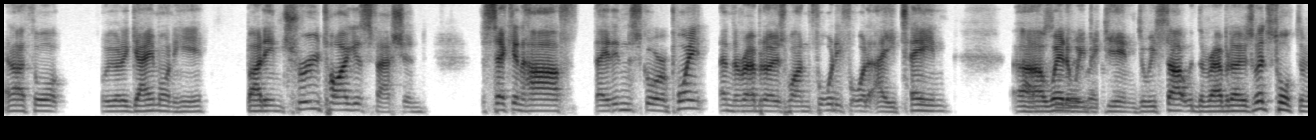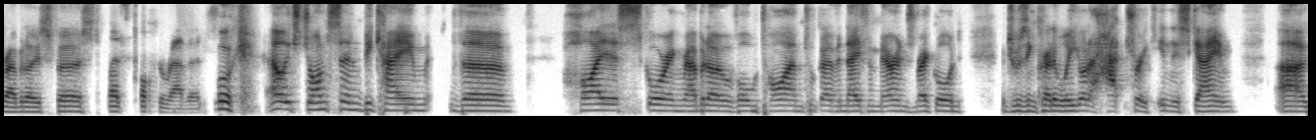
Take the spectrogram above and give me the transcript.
And I thought, we got a game on here. But in true Tigers fashion, the second half, they didn't score a point, and the Rabbitohs won 44 to 18. Uh, where do we begin? Do we start with the Rabbitohs? Let's talk the Rabbitohs first. Let's talk the rabbits. Look, Alex Johnson became the highest scoring Rabbitoh of all time, took over Nathan Merritt's record, which was incredible. He got a hat trick in this game. Uh,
